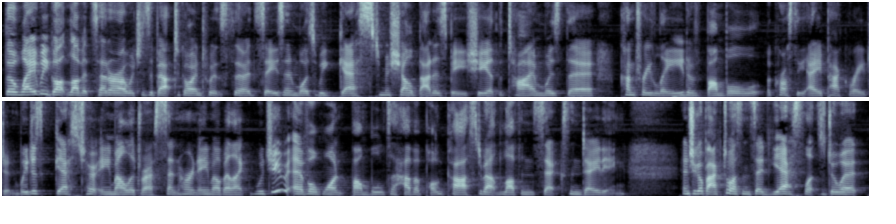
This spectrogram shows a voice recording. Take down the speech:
the way we got Love Etc., which is about to go into its third season, was we guessed Michelle Battersby. She at the time was the country lead of Bumble across the APAC region. We just guessed her email address, sent her an email being like, Would you ever want Bumble to have a podcast about love and sex and dating? And she got back to us and said, Yes, let's do it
